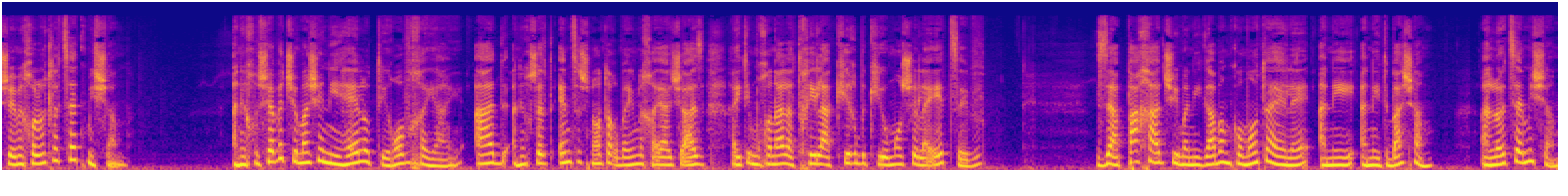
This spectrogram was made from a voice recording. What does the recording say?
שהן יכולות לצאת משם. אני חושבת שמה שניהל אותי רוב חיי, עד, אני חושבת, אמצע שנות ה-40 לחיי, שאז הייתי מוכנה להתחיל להכיר בקיומו של העצב, זה הפחד שאם אני אגע במקומות האלה, אני, אני אטבע שם. אני לא אצא משם.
